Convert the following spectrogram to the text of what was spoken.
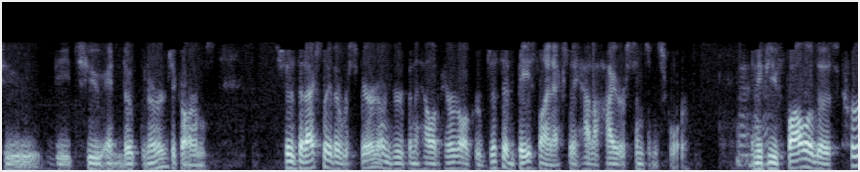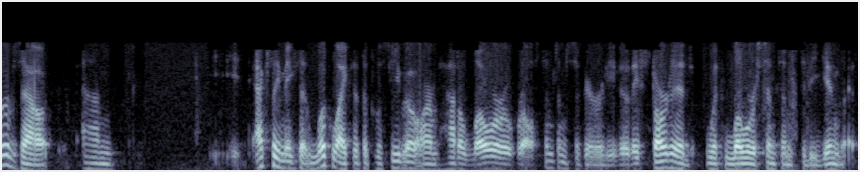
to the two dopaminergic arms, shows that actually the risperidone group and the haloperidol group, just at baseline, actually had a higher symptom score. Mm-hmm. And if mm-hmm. you follow those curves out, um, it actually makes it look like that the placebo arm had a lower overall symptom severity, though they started with lower symptoms to begin with.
